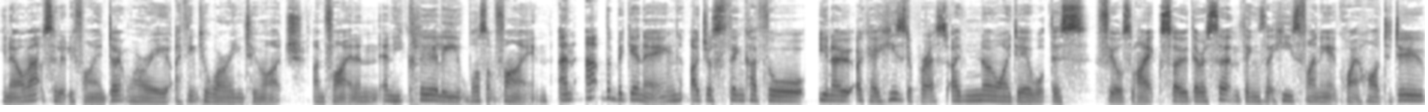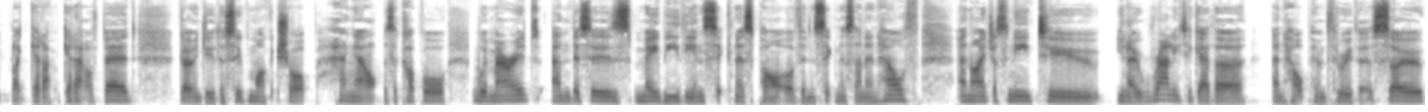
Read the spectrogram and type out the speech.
You know, I'm absolutely fine. Don't worry. I think you're worrying too much. I'm fine. And, and he clearly wasn't fine. And at the beginning, I just think I thought, you know, okay, he's depressed. I have no idea what this feels like. So there are certain things that he's finding it quite hard to do, like get up, get out of bed, go and do the supermarket shop, hang out as a couple. We're married, and this is maybe the in sickness part of in sickness and in health. And I just need to, you know, rally together and help him through this. So,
